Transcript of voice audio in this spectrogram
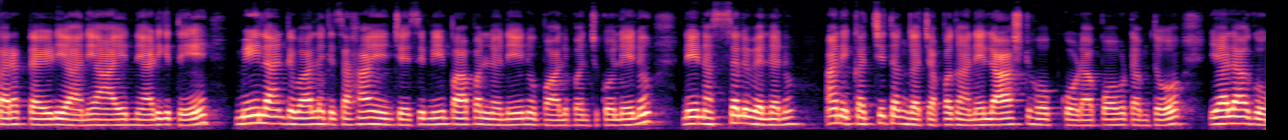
కరెక్ట్ ఐడియా అని ఆయన్ని అడిగితే మీలాంటి వాళ్ళకి సహాయం చేసి మీ పాపంలో నేను పాలు పంచుకోలేను నేను అస్సలు వెళ్ళను అని ఖచ్చితంగా చెప్పగానే లాస్ట్ హోప్ కూడా పోవటంతో ఎలాగో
